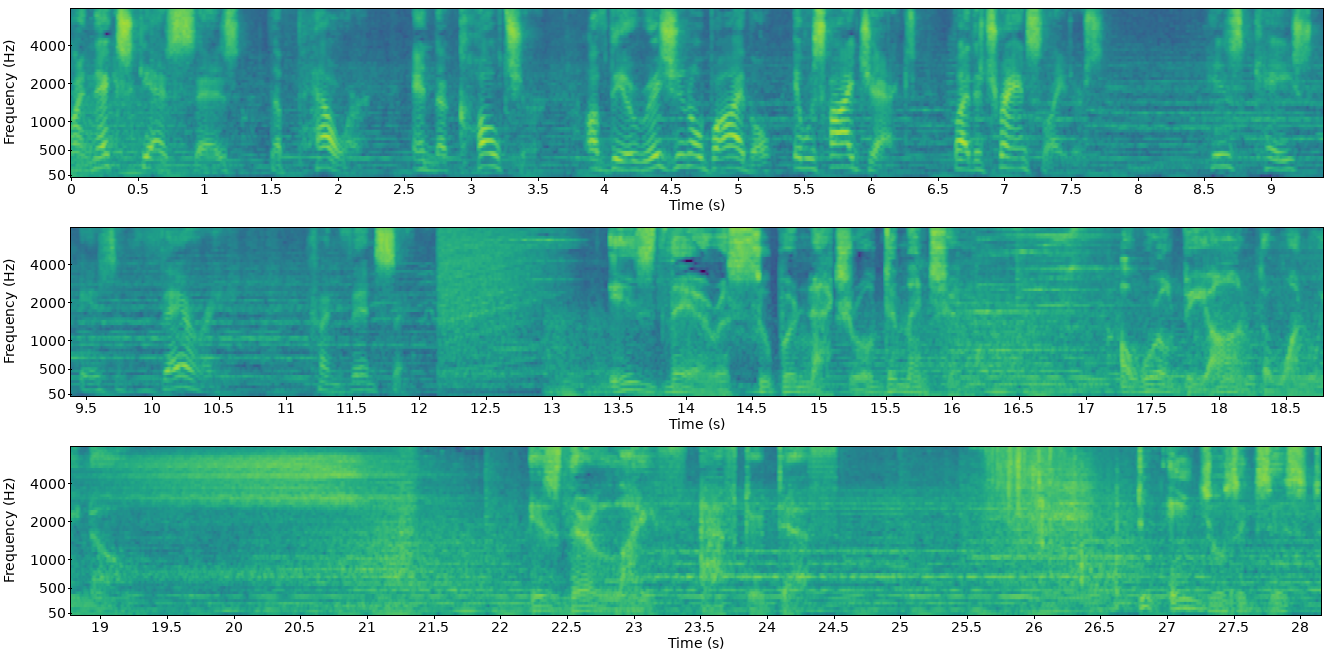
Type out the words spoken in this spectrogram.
My next guest says the power and the culture of the original Bible, it was hijacked by the translators. His case is very convincing. Is there a supernatural dimension? A world beyond the one we know? Is there life after death? Do angels exist?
